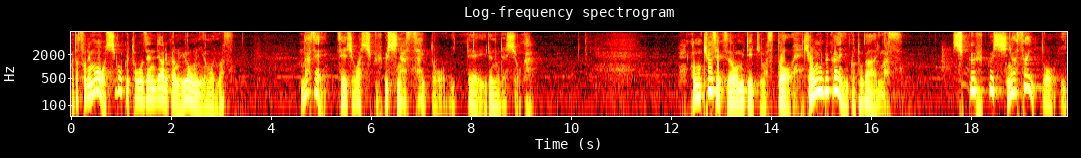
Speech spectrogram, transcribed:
またそれも至極当然であるかのように思います。なぜ聖書は祝福しなさいと言っているのでしょうか。この9節を見ていきますと興味深いことがあります。祝福しなさいと言っ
